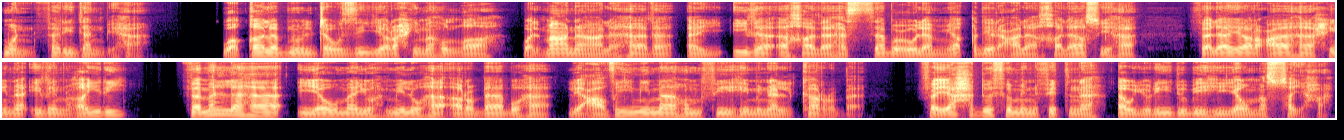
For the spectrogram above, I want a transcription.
منفردا بها. وقال ابن الجوزي رحمه الله والمعنى على هذا أي إذا أخذها السبع لم يقدر على خلاصها فلا يرعاها حينئذ غيري فمن لها يوم يهملها أربابها لعظيم ما هم فيه من الكرب فيحدث من فتنة أو يريد به يوم الصيحة.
